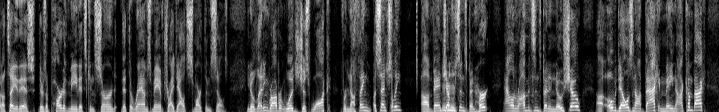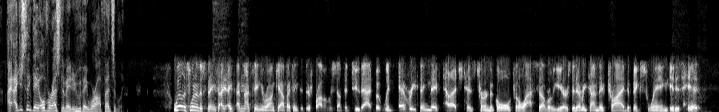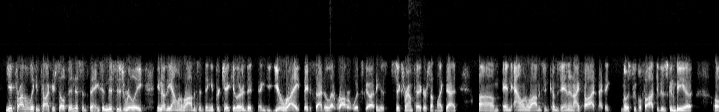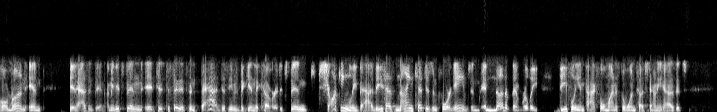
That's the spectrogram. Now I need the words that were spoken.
But I'll tell you this there's a part of me that's concerned that the Rams may have tried to outsmart themselves. You know, letting Robert Woods just walk for nothing, essentially. Uh, Van Jefferson's been hurt. Allen Robinson's been a no show. Uh, Odell is not back and may not come back. I, I just think they overestimated who they were offensively. Well, it's one of those things. I, I'm not saying you're wrong, Cap. I think that there's probably something to that. But when everything they've touched has turned to gold for the last several years, that every time they've tried a big swing, it has hit. You probably can talk yourself into some things, and this is really, you know, the Allen Robinson thing in particular. That you're right. They decided to let Robert Woods go. I think it was six round pick or something like that. Um, and Allen Robinson comes in, and I thought, and I think most people thought that it was going to be a, a home run, and it hasn't been. I mean, it's been it, to, to say that it's been bad doesn't even begin to cover it. It's been shockingly bad. These has nine catches in four games, and and none of them really deeply impactful, minus the one touchdown he has. It's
